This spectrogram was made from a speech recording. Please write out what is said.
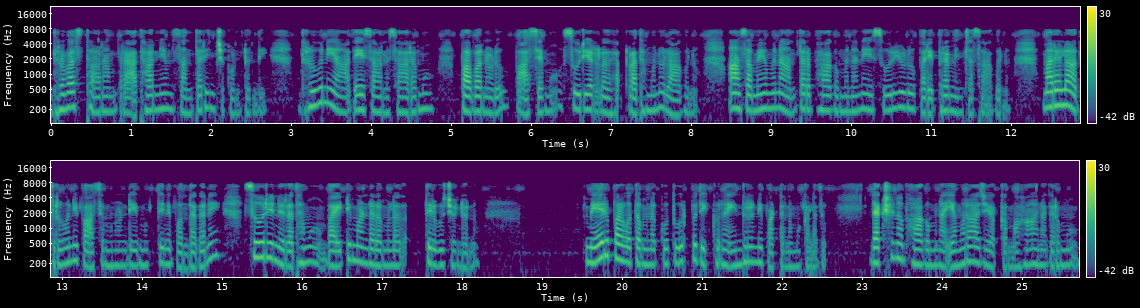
ధ్రువస్థానం ప్రాధాన్యం సంతరించుకుంటుంది. ధ్రువుని ఆదేశానుసారము పవనుడు పాశము సూర్య రథమును లాగును. ఆ సమయమున అంతర్భాగముననే సూర్యుడు పరిభ్రమించసాగును. మరలా ధ్రువుని పాశము నుండి ముక్తిని పొందగానే సూర్యుని రథము బయటి మండలముల తిరుగుచుండును. మేరు పర్వతమునకు తూర్పు దిక్కున ఇంద్రుని పట్టణము కలదు. దక్షిణ భాగమున యమరాజు యొక్క మహానగరము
